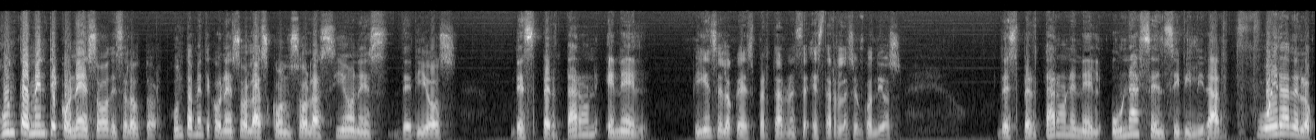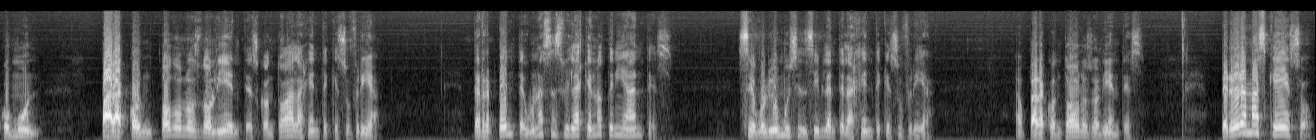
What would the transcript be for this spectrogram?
Juntamente con eso, dice el autor, juntamente con eso las consolaciones de Dios despertaron en él. Fíjense lo que despertaron esta, esta relación con Dios despertaron en él una sensibilidad fuera de lo común para con todos los dolientes, con toda la gente que sufría. De repente, una sensibilidad que no tenía antes. Se volvió muy sensible ante la gente que sufría, ah, para con todos los dolientes. Pero era más que eso.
